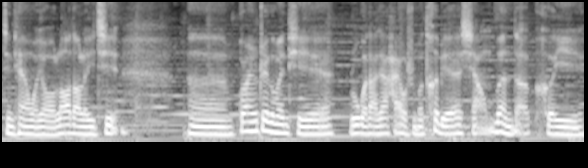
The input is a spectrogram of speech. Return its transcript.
今天我又唠叨了一期。嗯，关于这个问题，如果大家还有什么特别想问的，可以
